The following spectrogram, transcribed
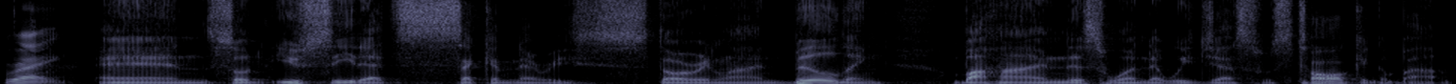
Right. And so you see that secondary storyline building behind this one that we just was talking about.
